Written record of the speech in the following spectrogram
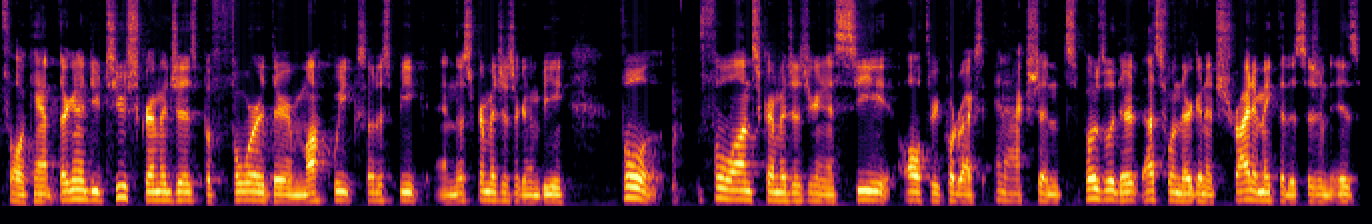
fall camp. They're going to do two scrimmages before their mock week, so to speak, and those scrimmages are going to be full full on scrimmages. You're going to see all three quarterbacks in action. Supposedly, that's when they're going to try to make the decision is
